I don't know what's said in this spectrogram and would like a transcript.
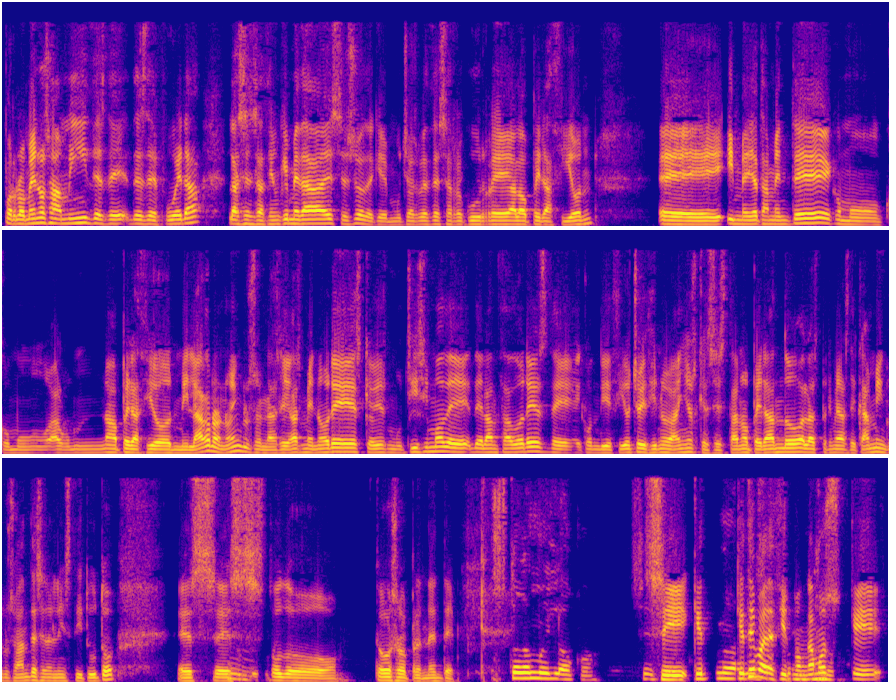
por lo menos a mí desde, desde fuera, la sensación que me da es eso, de que muchas veces se recurre a la operación eh, inmediatamente como, como alguna operación milagro, ¿no? Incluso en las ligas menores, que hoy es muchísimo de, de lanzadores de, con 18, 19 años que se están operando a las primeras de cambio, incluso antes en el instituto. Es, es todo, todo sorprendente. Es todo muy loco. Sí, Sí, ¿qué, No, qué te iba a decir? Pongamos que,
